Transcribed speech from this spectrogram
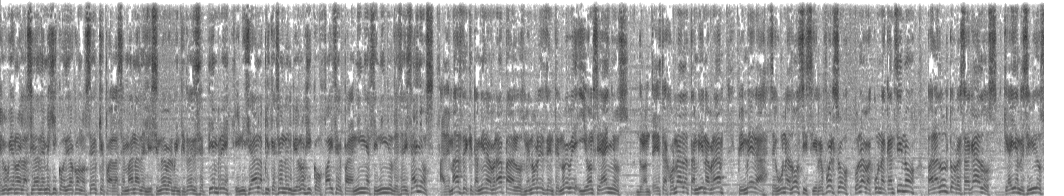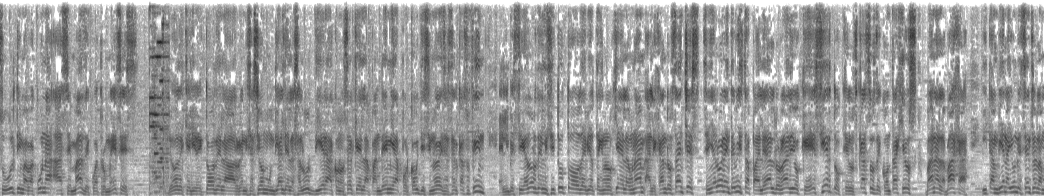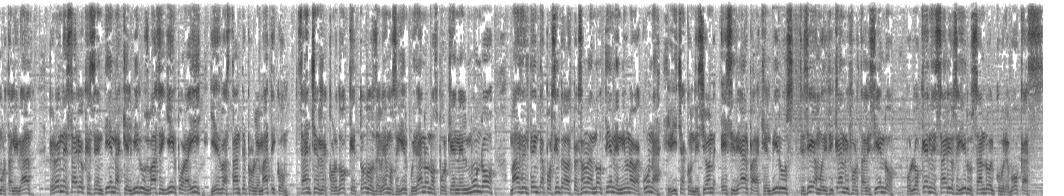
El gobierno de la Ciudad de México dio a conocer que para la semana del 19 al 23 de septiembre iniciará la aplicación del biológico Pfizer para niñas y niños de 6 años, además de que también habrá para los menores de entre 9 y 11 años. Durante esta jornada también habrá primera, segunda dosis y refuerzo con la vacuna Cancino para adultos rezagados que hayan recibido su última vacuna hace más de cuatro meses. Luego de que el director de la Organización Mundial de la Salud diera a conocer que la pandemia por COVID-19 se acerca a su fin, el investigador del Instituto de Biotecnología de la UNAM, Alejandro Sánchez, señaló en entrevista para el Heraldo Radio que es cierto que los casos de contagios van a la baja y también hay un descenso en la mortalidad, pero es necesario que se entienda que el virus va a seguir por ahí y es bastante problemático. Sánchez recordó que todos debemos seguir cuidándonos porque en el mundo más del 30% de las personas no tienen ni una vacuna y dicha condición es ideal para que el virus se siga modificando y fortaleciendo, por lo que es necesario seguir usando el cubrebocas.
